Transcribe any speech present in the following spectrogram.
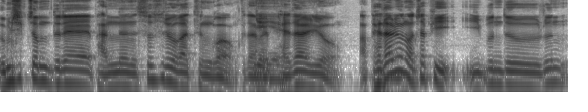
음식점들에 받는 수수료 같은 거, 그다음에 예, 예. 배달료. 아 배달료는 어차피 이분들은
